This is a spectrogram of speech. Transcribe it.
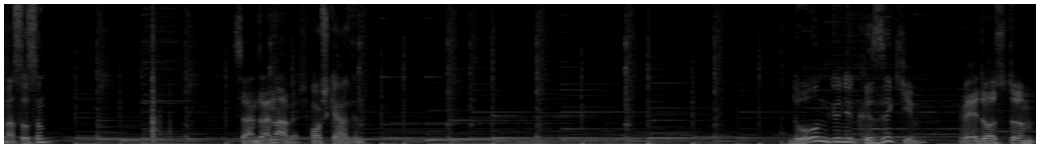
Nasılsın? Senden ne haber? Hoş geldin. Doğum günü kızı kim? Ve dostum,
